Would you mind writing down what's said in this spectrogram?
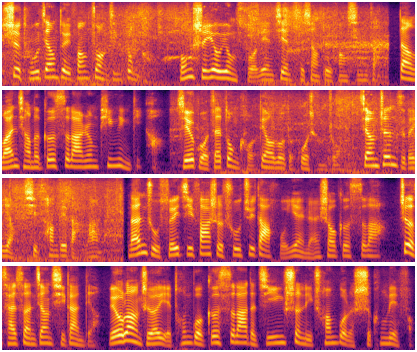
试图将对方撞进洞口，同时又用锁链剑刺向对方心脏，但顽强的哥斯拉仍拼命抵抗，结果在洞口掉落的过程中，将贞子的氧气舱给打烂了。男主随即发射出巨大火焰燃烧哥斯拉，这才算将其干掉。流浪者也通过哥斯拉的基因顺利穿过了时空裂缝，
